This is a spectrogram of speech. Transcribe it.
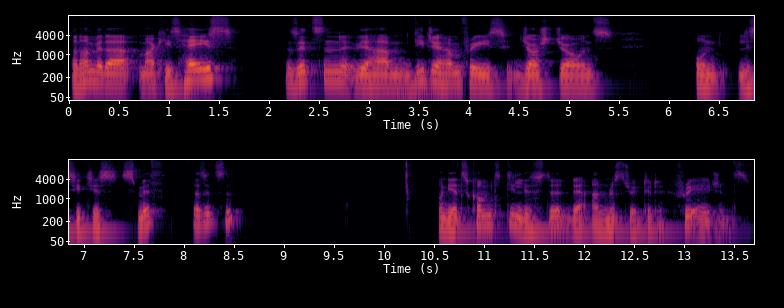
Dann haben wir da Marquis Hayes sitzen, wir haben DJ Humphreys, Josh Jones und Lecitus Smith da sitzen. Und jetzt kommt die Liste der Unrestricted Free Agents.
